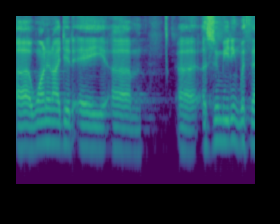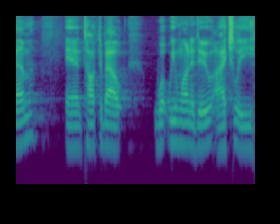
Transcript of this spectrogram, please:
Uh, Juan and I did a, um, uh, a Zoom meeting with them and talked about what we want to do. I actually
